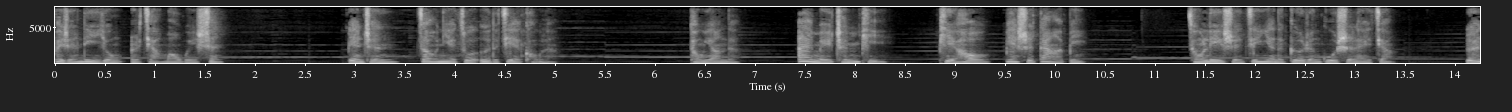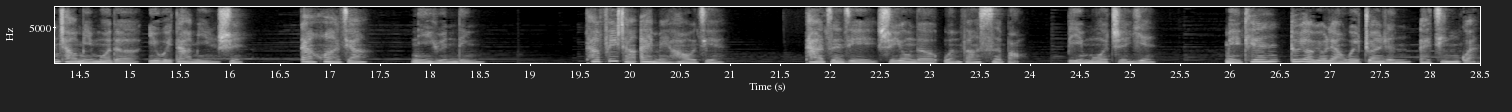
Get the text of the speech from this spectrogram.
被人利用而假冒为善，变成造孽作恶的借口了。同样的，爱美成癖，癖好便是大病。从历史经验的个人故事来讲，元朝明末的一位大名士、大画家倪云林。他非常爱美好洁，他自己使用的文房四宝笔墨纸砚，每天都要有两位专人来经管，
